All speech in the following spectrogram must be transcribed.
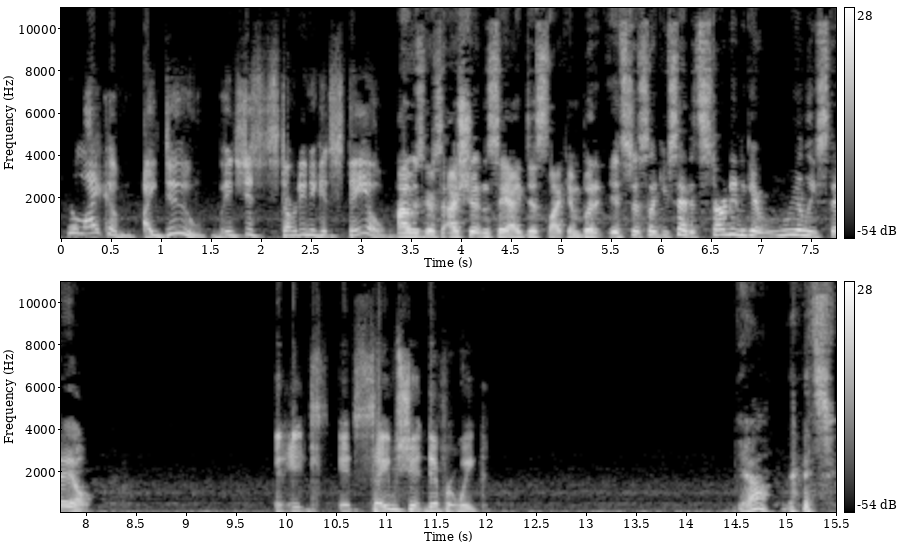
still like him. I do. It's just starting to get stale. I was gonna say I shouldn't say I dislike him, but it's just like you said, it's starting to get really stale. It, it's it's same shit, different week. Yeah, it's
